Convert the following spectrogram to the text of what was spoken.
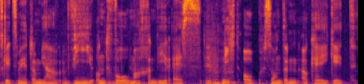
Es geht mehr darum, ja, wie und wo machen wir es? Mhm. Nicht ob, sondern okay, geht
